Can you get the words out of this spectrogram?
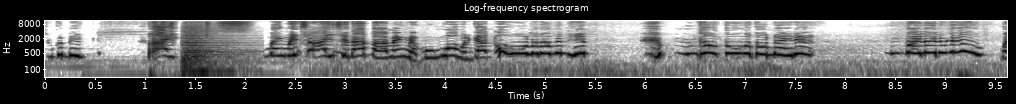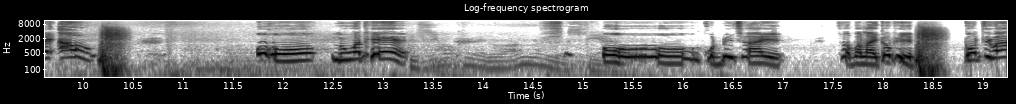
ชุกกระดิกไอ้แม่งไม่ใช่ใช่หน้าตาแม่งแบบม่วงๆเหมือนกัน โอ้โหแล้วนะเป็นฮิตมึงเข้าตู้มาตอนไหนเนี่ย มึงไปเลยเร็วๆไม่เอา โอ้โหรู้ว่าเท่โอ้โหคนไม่ใช่ทำอะไรก็ผิด กดสิวะ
